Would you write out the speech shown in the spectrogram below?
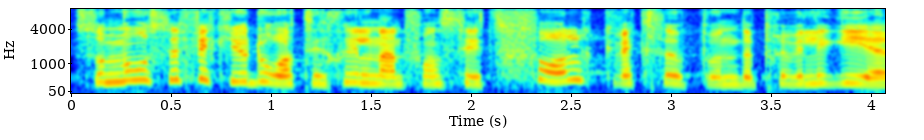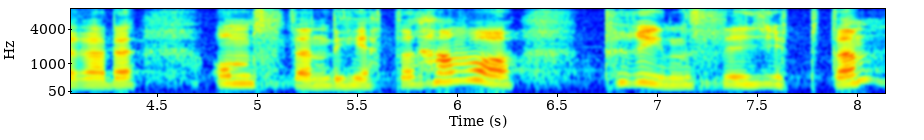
Så Mose fick ju då till skillnad från sitt folk växa upp under privilegierade omständigheter. Han var prins i Egypten.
